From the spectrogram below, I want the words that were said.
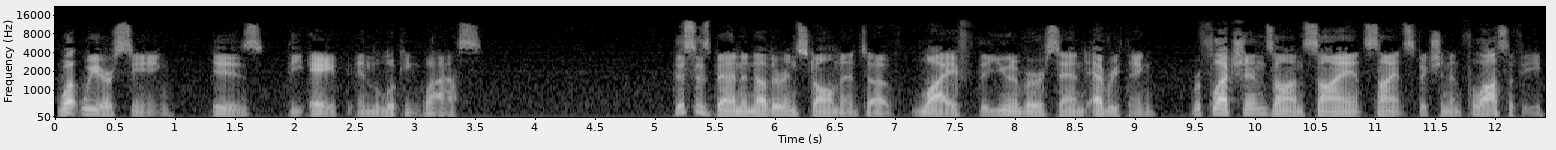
what we are seeing is the ape in the looking glass. This has been another installment of Life, the Universe, and Everything Reflections on Science, Science Fiction, and Philosophy.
